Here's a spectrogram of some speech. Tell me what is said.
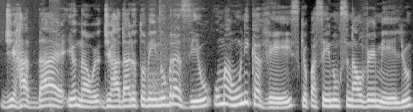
De radar, eu não, de radar eu tomei no Brasil uma única vez que eu passei num sinal vermelho,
